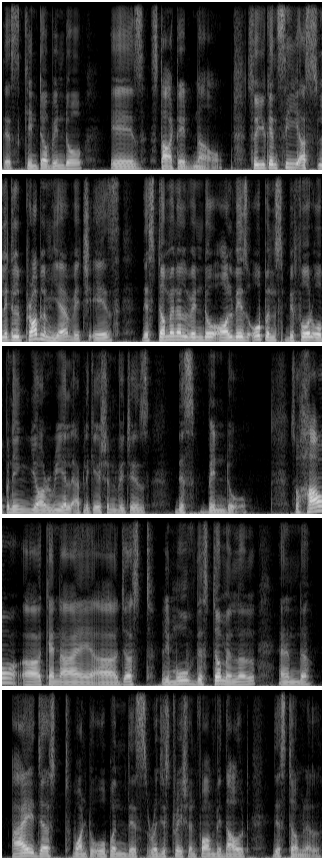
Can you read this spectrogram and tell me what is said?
this Tkinter window is started now so you can see a little problem here which is this terminal window always opens before opening your real application which is this window so how uh, can I uh, just remove this terminal and I just want to open this registration form without this terminal.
